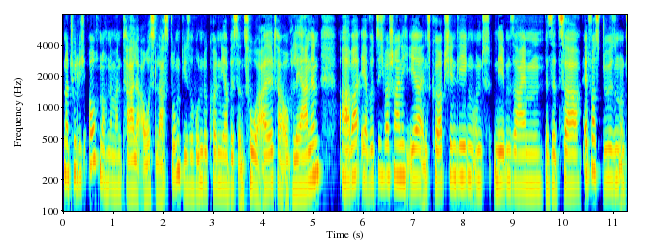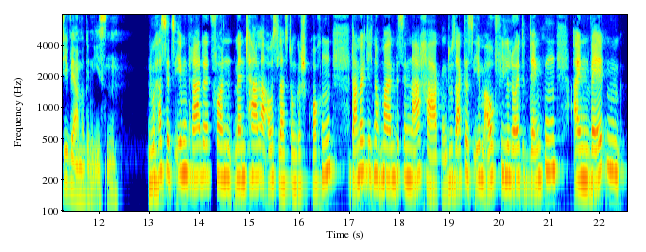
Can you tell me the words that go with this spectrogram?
natürlich auch noch eine mentale Auslastung. Diese Hunde können ja bis ins hohe Alter auch lernen, aber er wird sich wahrscheinlich eher ins Körbchen legen und neben seinem Besitzer etwas dösen und die Wärme genießen. Du hast jetzt eben gerade von mentaler Auslastung gesprochen. Da möchte ich noch mal ein bisschen nachhaken. Du sagtest eben auch, viele Leute denken, einen Welpen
